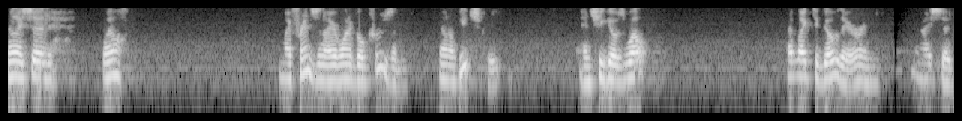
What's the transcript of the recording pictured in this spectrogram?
And I said, Well, my friends and I want to go cruising down on Beach Street. And she goes, Well, I'd like to go there. And, I said,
